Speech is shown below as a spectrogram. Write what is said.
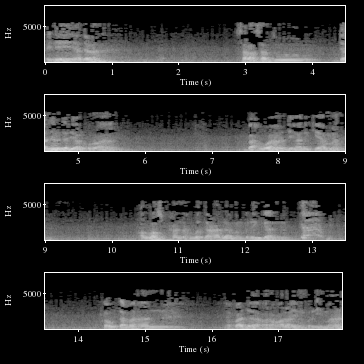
ini adalah salah satu dalil dari Al-Quran bahwa di hari kiamat Allah Subhanahu wa taala memberikan keutamaan kepada orang-orang yang beriman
